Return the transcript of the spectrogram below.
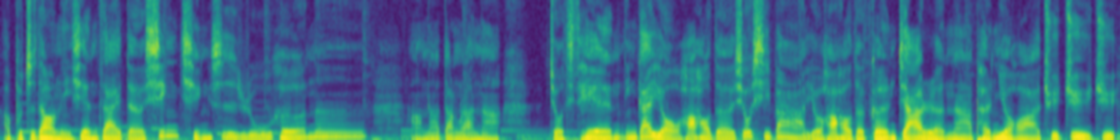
啊，不知道你现在的心情是如何呢？啊，那当然啦。九天应该有好好的休息吧，有好好的跟家人啊、朋友啊去聚一聚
